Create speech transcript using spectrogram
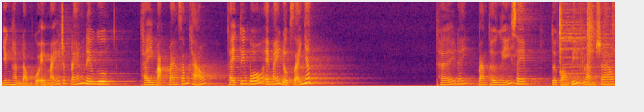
nhưng hành động của em ấy rất đáng nêu gương. Thầy mặt ban giám khảo, thầy tuyên bố em ấy được giải nhất. Thế đấy, bạn thử nghĩ xem, tôi còn biết làm sao.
